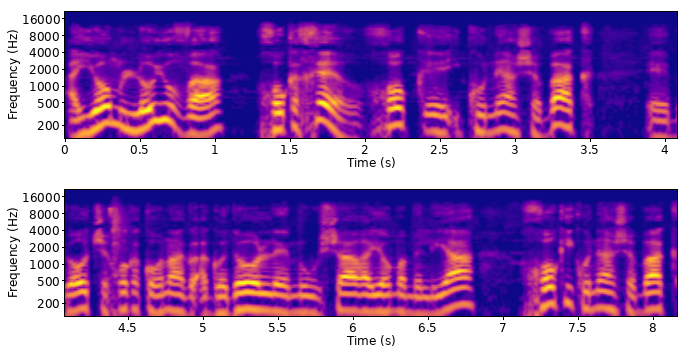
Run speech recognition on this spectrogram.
היום לא יובא חוק אחר, חוק איכוני השב"כ, בעוד שחוק הקורונה הגדול מאושר היום במליאה, חוק איכוני השב"כ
